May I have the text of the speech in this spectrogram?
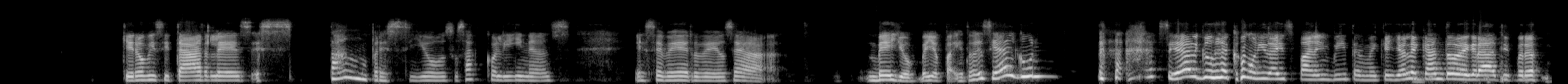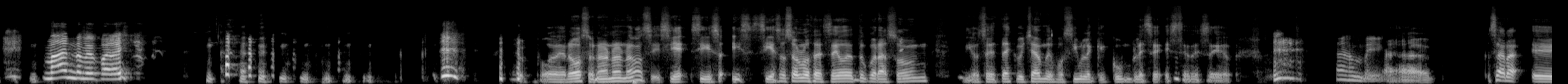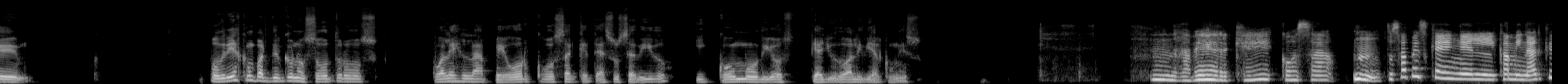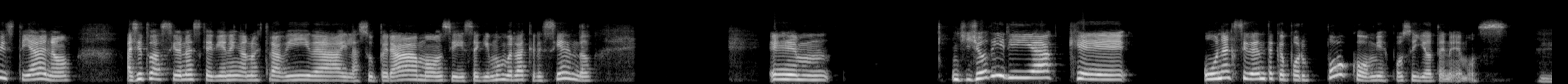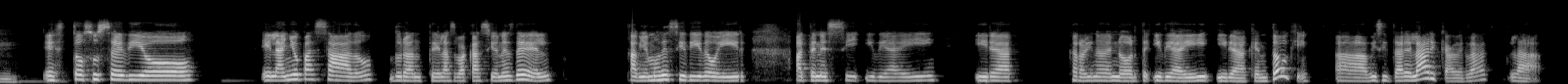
Quiero visitarles, es tan precioso, esas colinas, ese verde, o sea, bello, bello país. Entonces, si hay algún, si hay alguna comunidad hispana, invítenme, que yo le canto de gratis, pero mándame para allá. Poderoso, no, no, no. Si, si, si, si, esos son los deseos de tu corazón, Dios se está escuchando, es posible que cumple ese, ese deseo. Amén. Ah, Sara, eh, ¿podrías compartir con nosotros ¿cuál es la peor cosa que te ha sucedido y cómo Dios te ayudó a lidiar con eso? Mm, a ver, qué cosa. Tú sabes que en el caminar cristiano hay situaciones que vienen a nuestra vida y las superamos y seguimos, ¿verdad?, creciendo. Em, yo diría que un accidente que por poco mi esposo y yo tenemos. Mm. Esto sucedió el año pasado, durante las vacaciones de él, habíamos decidido ir a Tennessee y de ahí ir a Carolina del Norte y de ahí ir a Kentucky a visitar el arca, ¿verdad? La,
